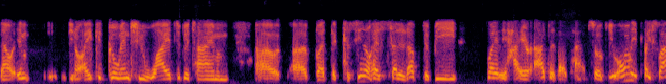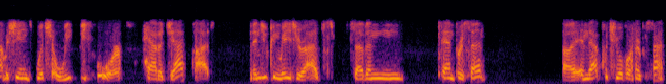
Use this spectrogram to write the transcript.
Now, you know, I could go into why it's a good time, uh, uh, but the casino has set it up to be slightly higher odds at that time. So if you only play slot machines which a week before had a jackpot, then you can raise your odds seven, ten percent, uh, and that puts you over 100 percent.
